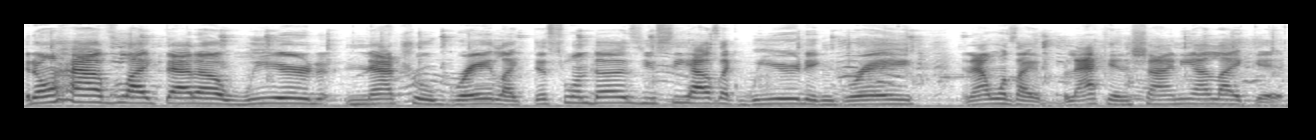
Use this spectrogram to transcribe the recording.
It don't have like that uh weird natural gray like this one does. You see how it's like weird and gray and that one's like black and shiny. I like it.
